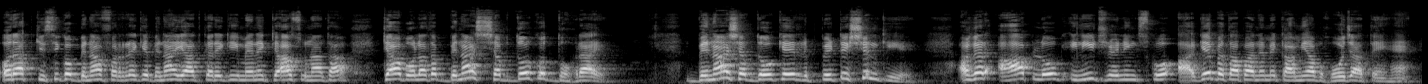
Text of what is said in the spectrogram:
और आप किसी को बिना फर्रे के, बिना याद करें कि मैंने क्या सुना था, क्या बोला था, बिना शब्दों को दोहराए। बिना शब्दों के रिपीटेशन किए। अगर आप लोग इन्हीं ट्रेनिंग्स को आगे बता पाने में कामयाब हो जाते हैं,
